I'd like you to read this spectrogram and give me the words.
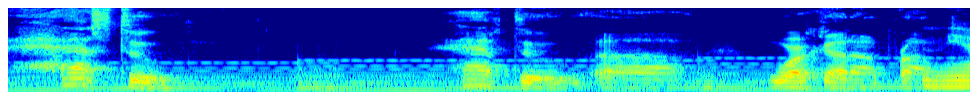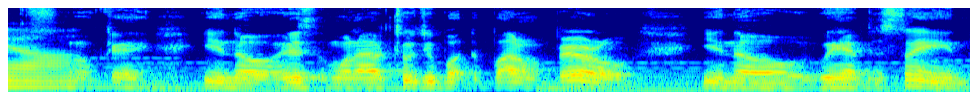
has to have to uh, work out our problems. Yeah. Okay. You know, it's, when I told you about the bottom barrel, you know, we have the saying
